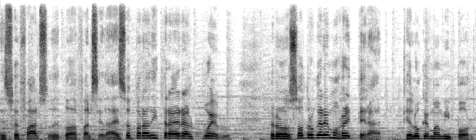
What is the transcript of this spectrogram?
Eso es falso de toda falsedad. Eso es para distraer al pueblo. Pero nosotros queremos reiterar que es lo que más me importa.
